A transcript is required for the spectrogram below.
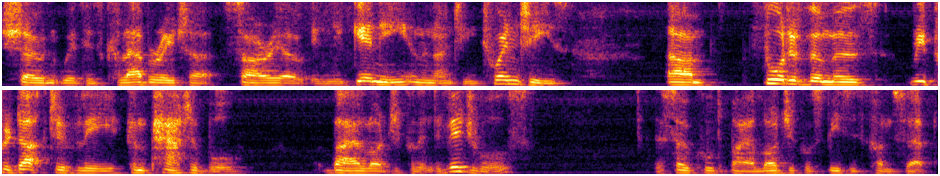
shown with his collaborator Sario in New Guinea in the 1920s, um, thought of them as reproductively compatible biological individuals, the so-called biological species concept.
